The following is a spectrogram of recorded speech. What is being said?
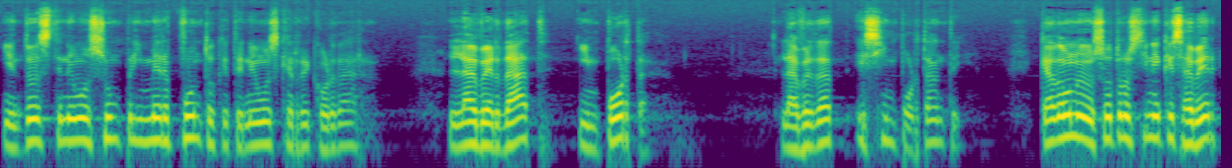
Y entonces tenemos un primer punto que tenemos que recordar. La verdad importa. La verdad es importante. Cada uno de nosotros tiene que saber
